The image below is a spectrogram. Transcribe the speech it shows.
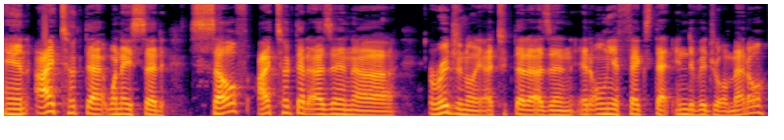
And I took that when they said self, I took that as in uh originally, I took that as in it only affects that individual medal.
